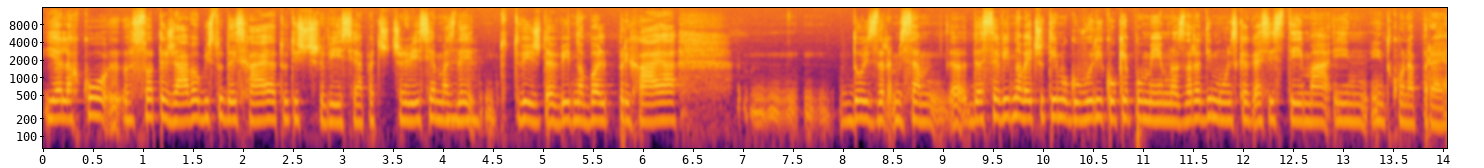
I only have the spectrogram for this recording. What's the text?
je lahko so težave, v bistvu, da izhajajo tudi iz črvesja. Pač črvesje ima uh -huh. zdaj, mhm. tudi veš, da vedno bolj prihaja izra, mislim, da se vedno več o tem govori, kako je pomembno zaradi imunskega sistema in, in tako naprej.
